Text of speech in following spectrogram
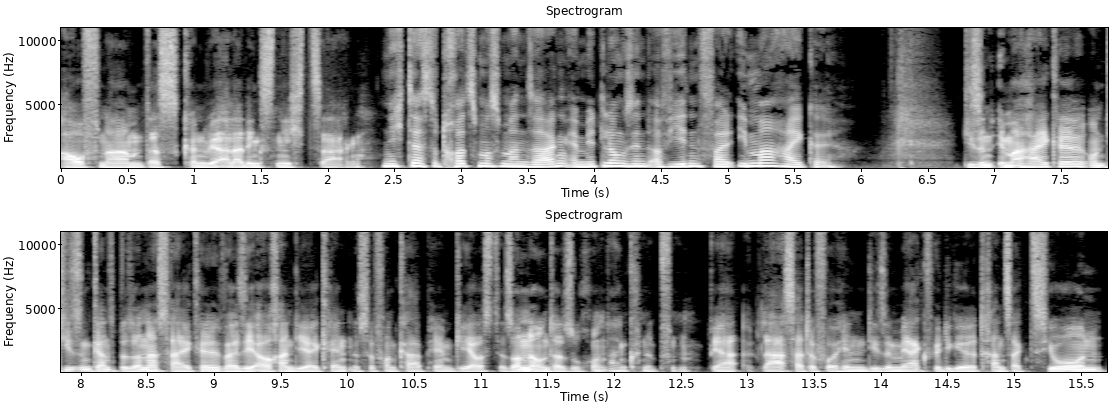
aufnahmen, das können wir allerdings nicht sagen. Nichtsdestotrotz muss man sagen, Ermittlungen sind auf jeden Fall immer heikel. Die sind immer heikel und die sind ganz besonders heikel, weil sie auch an die Erkenntnisse von KPMG aus der Sonderuntersuchung anknüpfen. Ja, Lars hatte vorhin diese merkwürdige Transaktion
